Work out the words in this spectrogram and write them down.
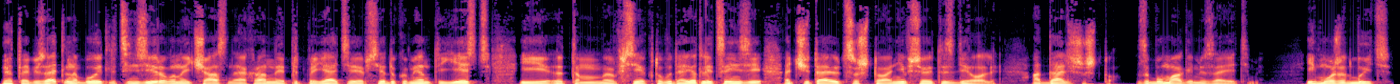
Это обязательно будет лицензированное частное охранное предприятие, все документы есть, и э, там все, кто выдает лицензии, отчитаются, что они все это сделали. А дальше что? За бумагами за этими. И, может быть,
